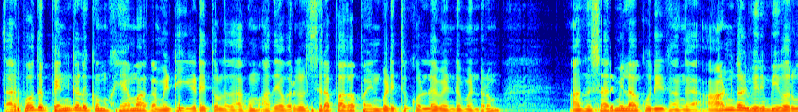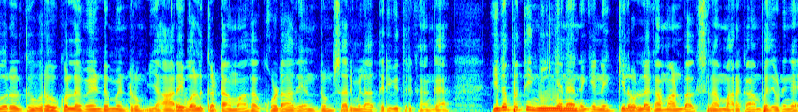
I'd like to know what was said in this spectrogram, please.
தற்போது பெண்களுக்கும் ஹேமா கமிட்டி கிடைத்துள்ளதாகவும் அதை அவர்கள் சிறப்பாக பயன்படுத்தி கொள்ள வேண்டும் என்றும் அது ஷர்மிளா கூறியிருக்காங்க. ஆண்கள் விரும்பி வருபவருக்கு உறவு கொள்ள வேண்டும் என்றும் யாரை வலுக்கட்டாமாக கூடாது என்றும் ஷர்மிளா தெரிவித்திருக்காங்க. இதை பற்றி நீங்கள் என்ன எனக்கு கீழே உள்ள கமெண்ட் பாக்ஸில் மறக்காமல் பதிவிடுங்க.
